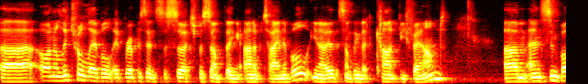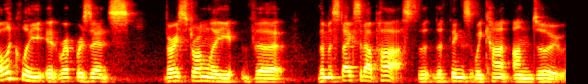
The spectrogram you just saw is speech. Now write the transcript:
uh, on a literal level, it represents the search for something unobtainable. You know, something that can't be found, um, and symbolically, it represents very strongly the the mistakes of our past, the, the things that we can't undo.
